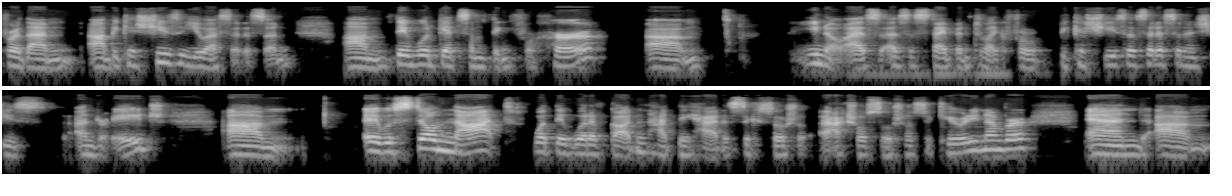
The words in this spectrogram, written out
for them, uh, because she's a US citizen, um, they would get something for her. Um, you know, as as a stipend to like for because she's a citizen and she's underage. Um, it was still not what they would have gotten had they had a social actual social security number and um,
